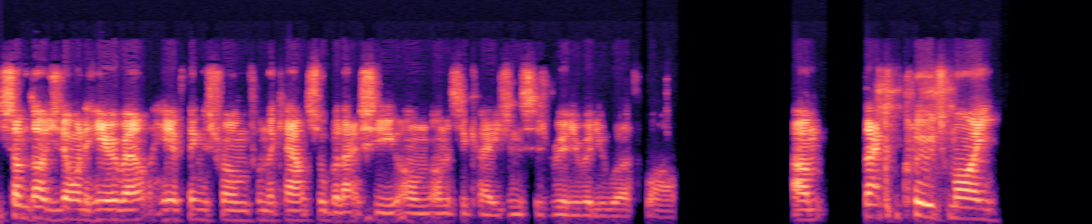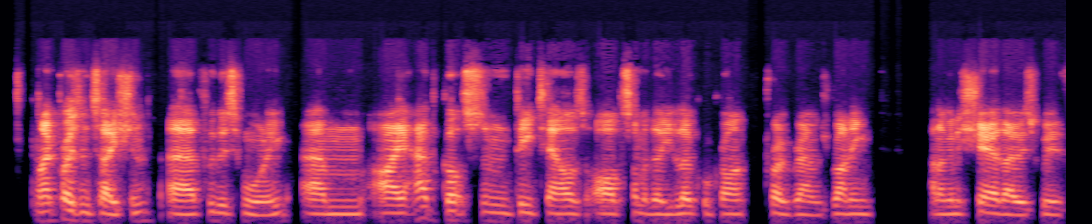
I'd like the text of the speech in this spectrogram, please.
sometimes you don't want to hear about hear things from from the council, but actually on on this occasion, this is really really worthwhile. Um, that concludes my my presentation uh, for this morning. Um, I have got some details of some of the local grant programs running, and I'm going to share those with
